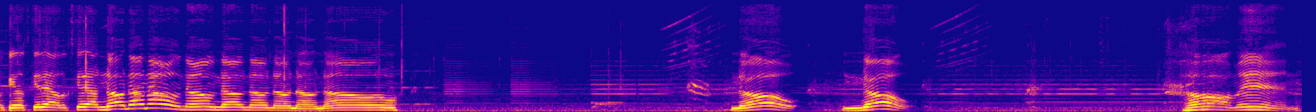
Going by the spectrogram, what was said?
Okay, let's get out, let's get out. No, no, no, no, no, no, no, no, no. No. No. Oh, man.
